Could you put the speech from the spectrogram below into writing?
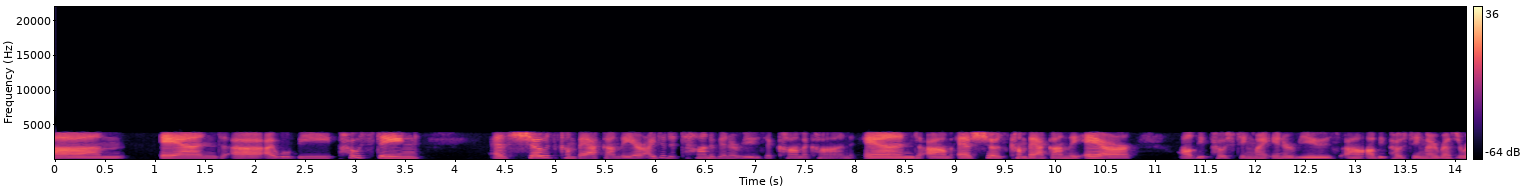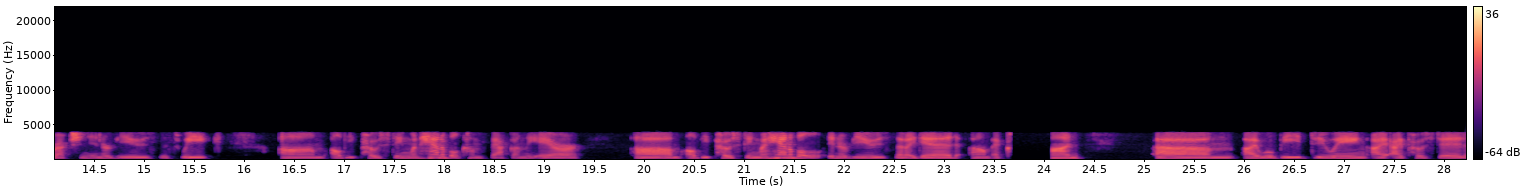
Um, and uh, I will be posting as shows come back on the air. I did a ton of interviews at Comic Con, and um, as shows come back on the air, I'll be posting my interviews. Uh, I'll be posting my resurrection interviews this week. Um, I'll be posting when Hannibal comes back on the air. Um, I'll be posting my Hannibal interviews that I did um, at Con. Um, I will be doing. I, I posted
